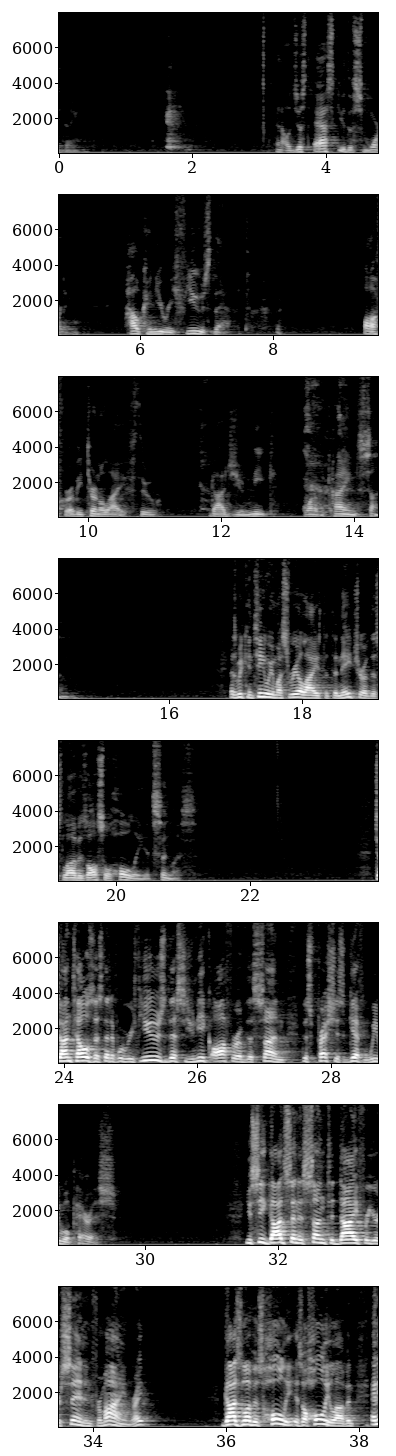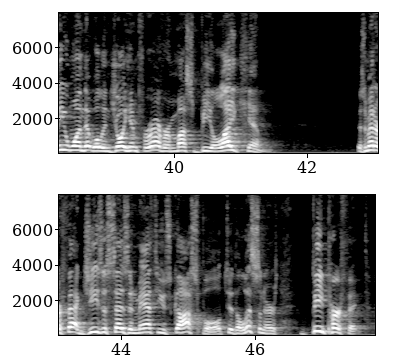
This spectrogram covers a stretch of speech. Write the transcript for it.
And I'll just ask you this morning how can you refuse that offer of eternal life through God's unique, one of a kind Son? As we continue, we must realize that the nature of this love is also holy, it's sinless. John tells us that if we refuse this unique offer of the Son, this precious gift, we will perish. You see, God sent his Son to die for your sin and for mine, right? God's love is holy, is a holy love, and anyone that will enjoy him forever must be like him. As a matter of fact, Jesus says in Matthew's gospel to the listeners, Be perfect,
